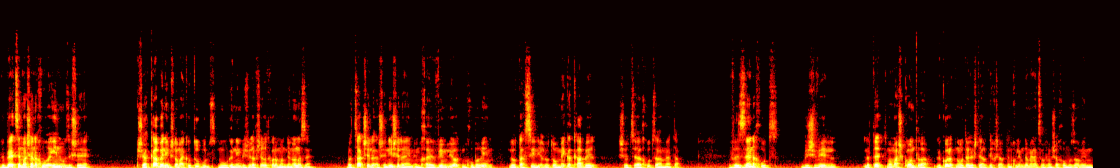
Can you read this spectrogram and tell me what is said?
ובעצם מה שאנחנו ראינו זה שכשהכבלים של ה microtubules מאורגנים בשביל לאפשר את כל המנגנון הזה, בצד של השני שלהם הם חייבים להיות מחוברים לאותה סיליה, לאותו מגה כבל שיוצא החוצה מהתא. וזה נחוץ בשביל לתת ממש קונטרה לכל התנועות האלה שתיארתי עכשיו. אתם יכולים לדמיין לעצמכם שהכרומוזומים,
